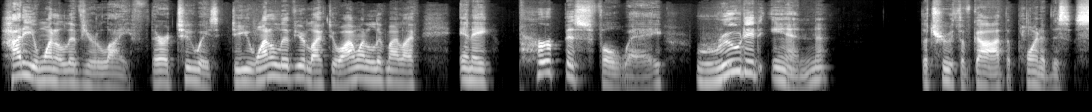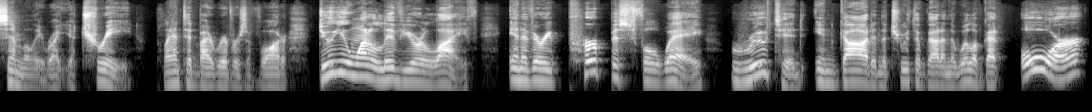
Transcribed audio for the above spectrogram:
How do you want to live your life? There are two ways. Do you want to live your life? Do I want to live my life in a purposeful way, rooted in the truth of God, the point of this simile, right? A tree planted by rivers of water. Do you want to live your life in a very purposeful way, rooted in God, in the truth of God, and the will of God? Or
